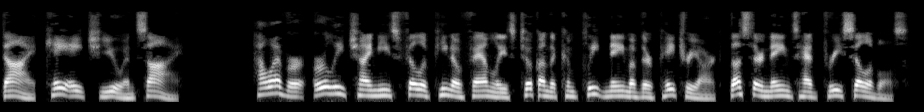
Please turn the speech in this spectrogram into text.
Dai, Khu and Sai. However, early Chinese Filipino families took on the complete name of their patriarch, thus their names had three syllables.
